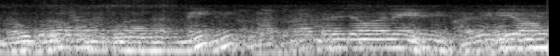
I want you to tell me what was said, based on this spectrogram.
નવગ્રહ અને ભોળાનાથની પ્રાર્થના કરી જવાની હરિ ઓમ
